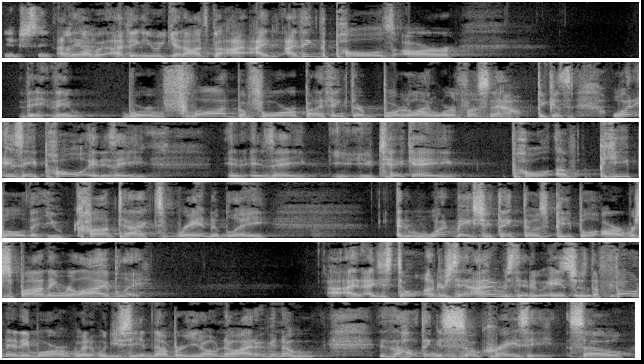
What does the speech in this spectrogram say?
interesting. I think I, would, I, think you would get odds, but I, I, I think the polls are they they were flawed before, but I think they're borderline worthless now. Because what is a poll? It is a it is a you, you take a poll of people that you contact randomly, and what makes you think those people are responding reliably? I, I, just don't understand. I don't understand who answers the phone anymore when, when you see a number you don't know. I don't even know who. The whole thing is so crazy. So,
